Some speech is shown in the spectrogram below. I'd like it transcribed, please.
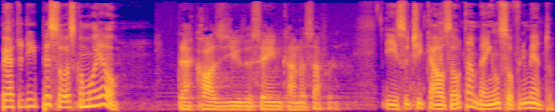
perto de pessoas como eu. that causes you the same kind of suffering. Isso te causou também um sofrimento.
